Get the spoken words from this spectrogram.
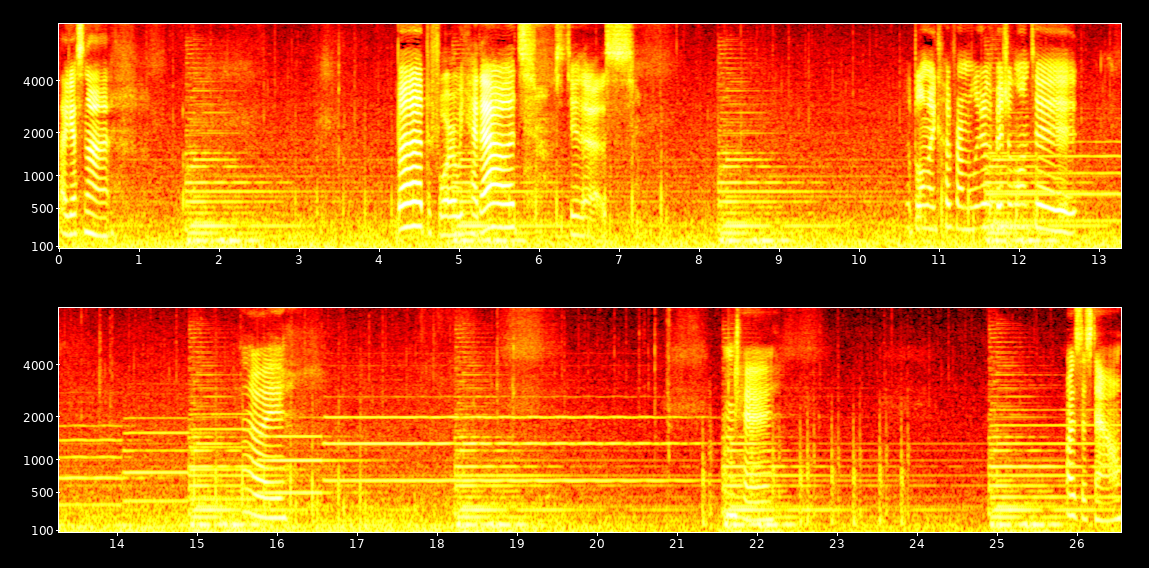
I guess not. But before we head out, let's do this. Blow my cover, I'm the Vigilante. Anyway. Okay. What is this now?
